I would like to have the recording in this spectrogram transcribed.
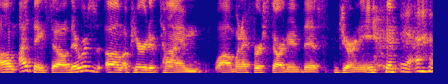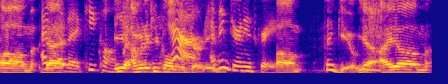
Um, I think so. There was um, a period of time uh, when I first started this journey. Yeah. um, I that, love it. Keep calling. Yeah, it I'm gonna keep calling Yeah, it journey. I think Journey's great. Um, thank you. Yeah, I um.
